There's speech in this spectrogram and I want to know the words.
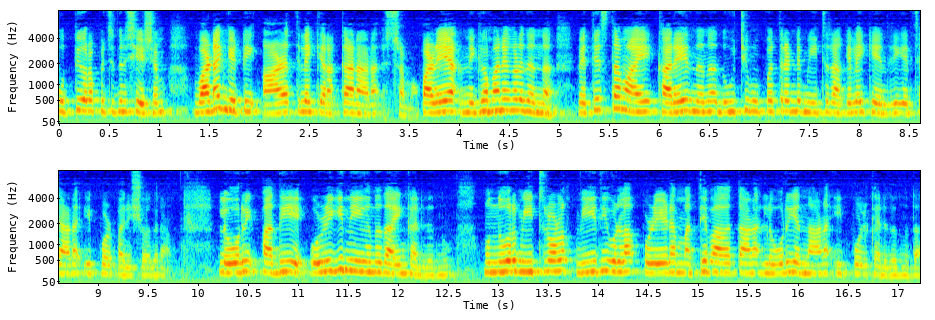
കുത്തിയുറപ്പിച്ചതിനു ശേഷം വടം കെട്ടി ആഴത്തിലേക്ക് ഇറക്കാനാണ് ശ്രമം. പഴയ നിഗമനങ്ങളിൽ നിന്ന് വ്യത്യസ്തമായി കരയിൽ നിന്ന് നൂറ്റി മുപ്പത്തിരണ്ട് മീറ്റർ അകലെ കേന്ദ്രീകരിച്ചാണ് ഇപ്പോൾ പരിശോധന. ലോറി പതിയെ ഒഴുകി നീങ്ങുന്നതായും കരുതുന്നു. മുന്നൂറ് മീറ്ററോളം വീതിയുള്ള പുഴയുടെ മധ്യഭാഗത്താണ് ലോറി എന്നാണ് ഇപ്പോൾ കരുതുന്നത്.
